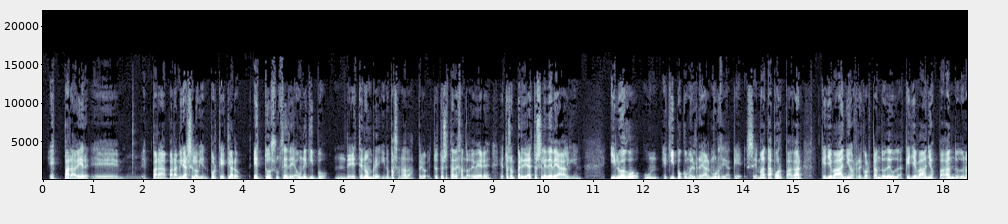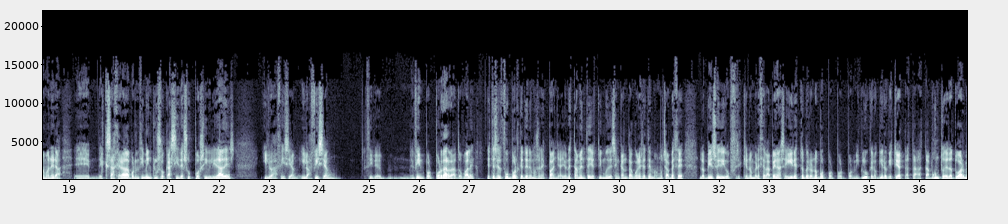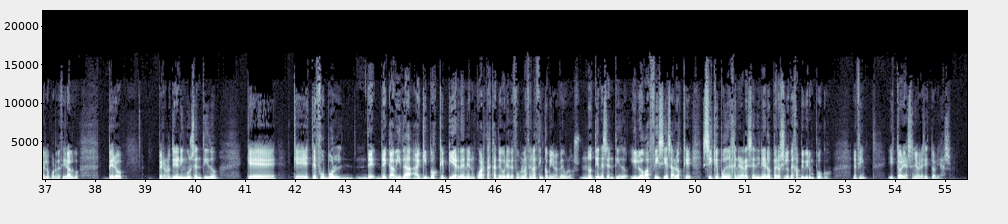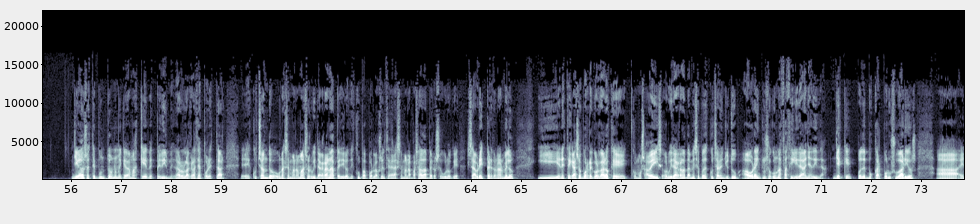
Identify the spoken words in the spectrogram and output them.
es para ver, eh, es para, para mirárselo bien, porque claro, esto sucede a un equipo de este nombre y no pasa nada, pero todo esto se está dejando a deber, ¿eh? Esto son pérdidas, esto se le debe a alguien. Y luego un equipo como el Real Murcia, que se mata por pagar, que lleva años recortando deuda, que lleva años pagando de una manera eh, exagerada, por encima incluso casi de sus posibilidades, y lo asfixian, y lo asfixian, es decir, eh, en fin, por, dar datos, ¿vale? Este es el fútbol que tenemos en España y honestamente yo estoy muy desencantado con ese tema. Muchas veces lo pienso y digo, es que no merece la pena seguir esto, pero no por, por, por, mi club, que lo quiero, que estoy hasta, hasta, a punto de tatuármelo, por decir algo. Pero, pero no tiene ningún sentido que, este fútbol dé cabida a equipos que pierden en cuartas categorías de fútbol nacional 5 millones de euros. No tiene sentido. Y luego asfixies a los que sí que pueden generar ese dinero, pero si los dejas vivir un poco. En fin, historias, señores, historias. Llegados a este punto, no me queda más que despedirme, daros las gracias por estar eh, escuchando una semana más Orbita Grana, pediros disculpas por la ausencia de la semana pasada, pero seguro que sabréis perdonármelo. Y en este caso, pues recordaros que, como sabéis, Orbita Grana también se puede escuchar en YouTube, ahora incluso con una facilidad añadida. Y es que puedes buscar por usuarios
